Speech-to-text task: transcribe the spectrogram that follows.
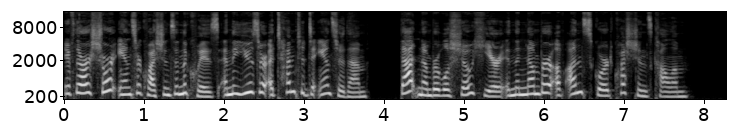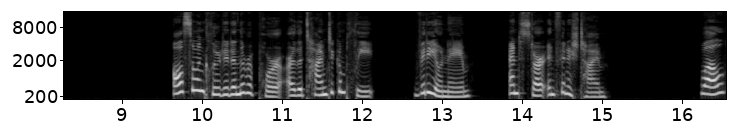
If there are short answer questions in the quiz and the user attempted to answer them, that number will show here in the Number of Unscored Questions column. Also included in the report are the time to complete, video name, and start and finish time. Well,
